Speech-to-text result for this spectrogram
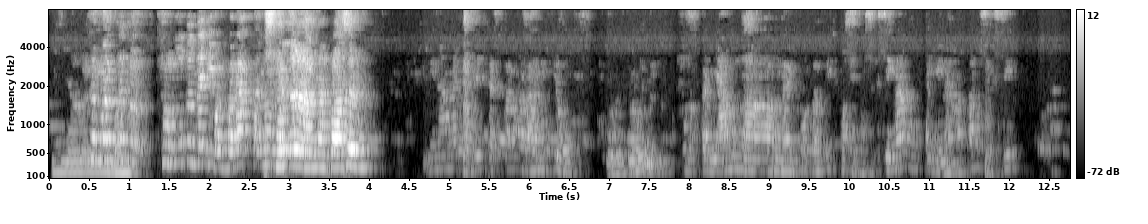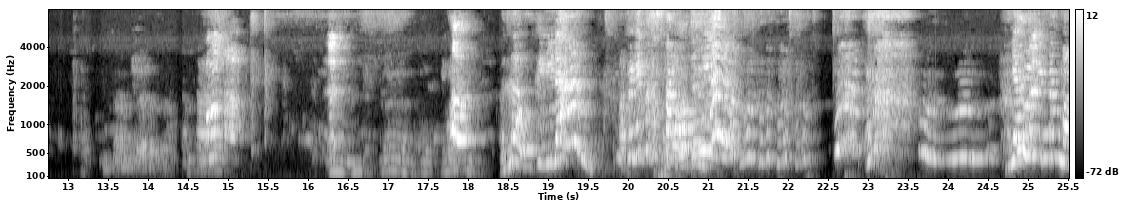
Sa surutan na di bagbagat. Ano, Gusto na, nagpasan. Hindi na nakit kasi marami yun. Kung kanya mo nga na importante kasi masiksi nga. Hindi na nga masiksi. Ala, okay nilan! Apa nga takas na ako nilan! Nyata lang mo.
